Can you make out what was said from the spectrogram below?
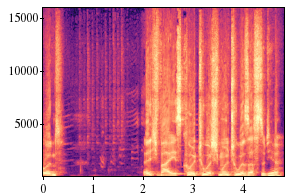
Und ich weiß, Kultur, Schmultur, sagst du dir.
